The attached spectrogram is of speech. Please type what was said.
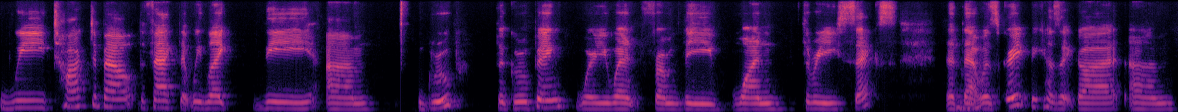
we talked about the fact that we like the um, group, the grouping where you went from the one, three, six. That that Mhm. was great because it got um,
